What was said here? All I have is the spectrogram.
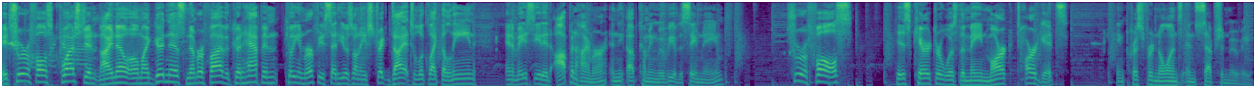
A true or false question. I know. Oh my goodness. Number five, it could happen. Cillian Murphy said he was on a strict diet to look like the lean and emaciated Oppenheimer in the upcoming movie of the same name. True or false? His character was the main mark target in Christopher Nolan's Inception movie.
